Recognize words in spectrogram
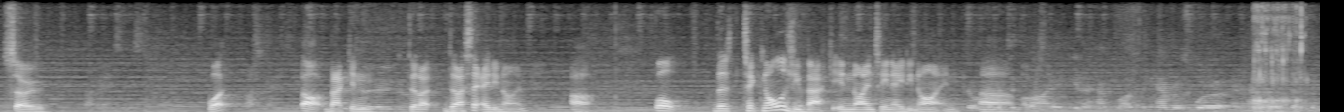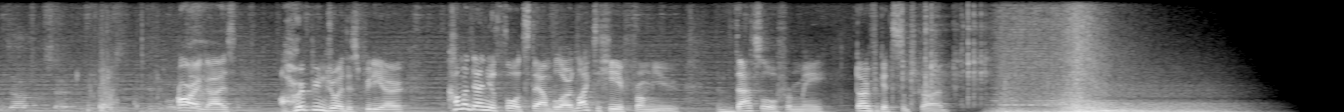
So, what? Oh, back in did I did I say 89? Ah, well, the technology back in 1989. They Uh, by you know how large the cameras were and how they set things up. So it was difficult. All right, guys. I hope you enjoyed this video. Comment down your thoughts down below. I'd like to hear from you. That's all from me. Don't forget to subscribe.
